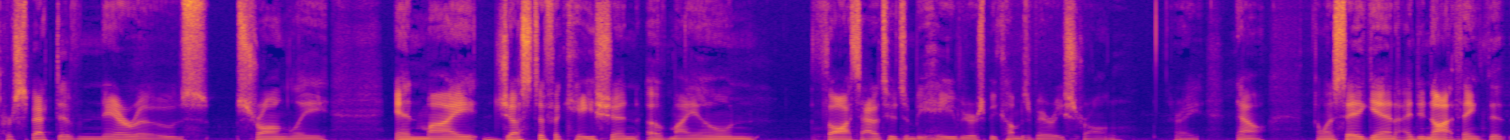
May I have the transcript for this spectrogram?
perspective narrows strongly and my justification of my own thoughts, attitudes, and behaviors becomes very strong, right? Now, I want to say again, I do not think that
